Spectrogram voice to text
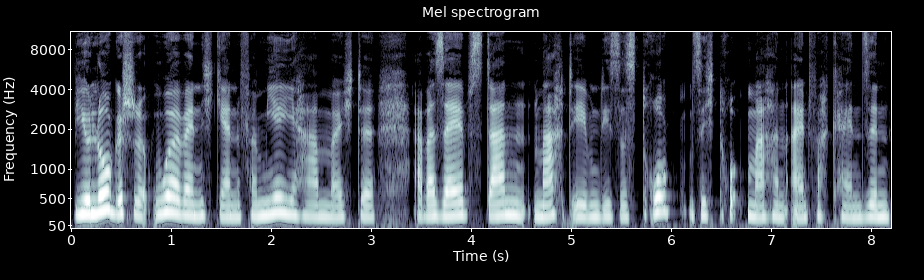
biologische Uhr, wenn ich gerne Familie haben möchte. Aber selbst dann macht eben dieses Druck, sich Druck machen einfach keinen Sinn,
